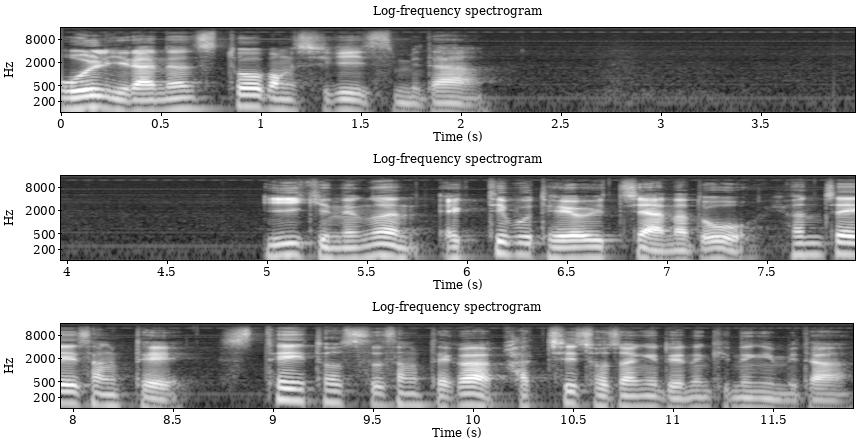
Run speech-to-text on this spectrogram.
all이라는 스토어 방식이 있습니다. 이 기능은 액티브 되어 있지 않아도 현재의 상태, 스테이터스 상태가 같이 저장이 되는 기능입니다.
